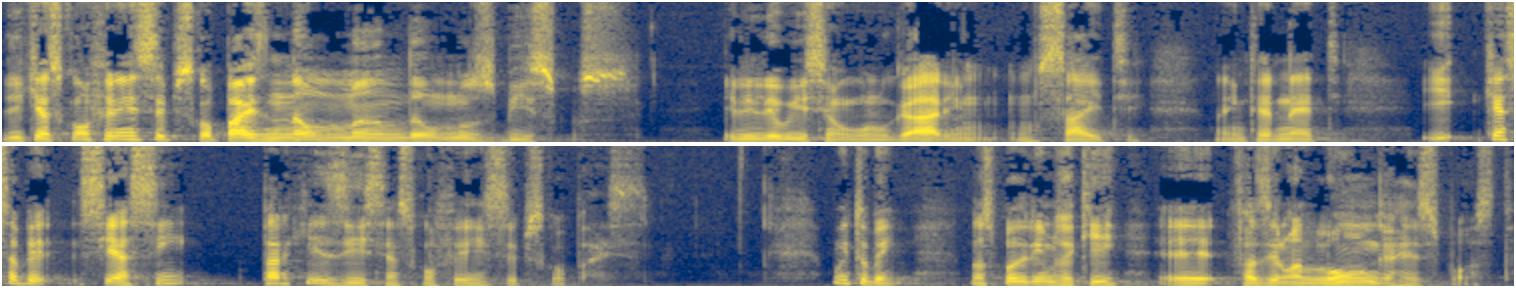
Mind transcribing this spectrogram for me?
de que as conferências episcopais não mandam nos bispos. Ele leu isso em algum lugar, em um site na internet, e quer saber se é assim, para que existem as conferências episcopais. Muito bem, nós poderíamos aqui é, fazer uma longa resposta,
